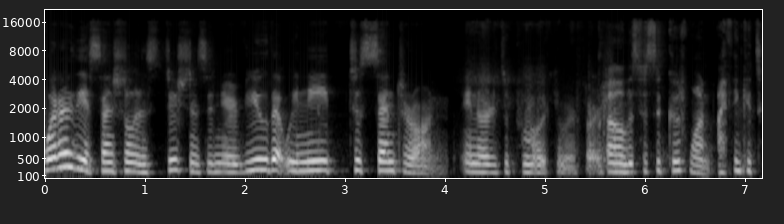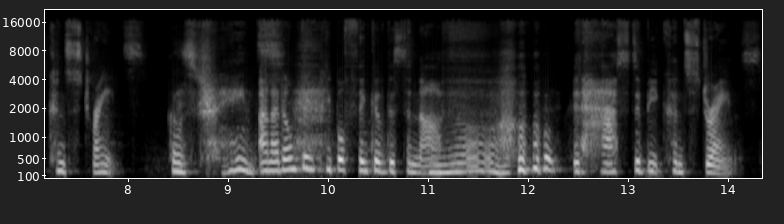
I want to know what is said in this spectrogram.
what are the essential institutions in your view that we need to center on in order to promote human flourishing? Oh, this is a good one. I think it's constraints. Constraints. And I don't think people think of this enough. No. it has to be constraints.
